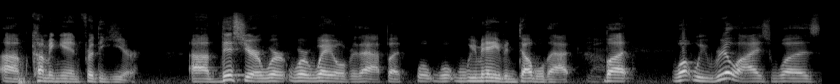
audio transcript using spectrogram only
um, coming in for the year. Uh, this year we're we're way over that, but we'll, we'll, we may even double that. Wow. But what we realized was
